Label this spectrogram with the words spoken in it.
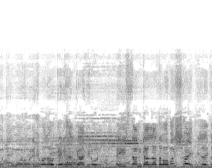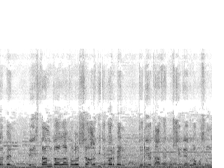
মুতিম্মু নূরিহি ওয়ালাউ কারিহাল কাফিরুন। এই ইসলামকে আল্লাহ তাআলা অবশ্যই বিজয় করবেন। এই ইসলামকে আল্লাহ অবশ্যই আলোকিত করবেন যদিও কাফের মুশরিকরা এগুলো পছন্দ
